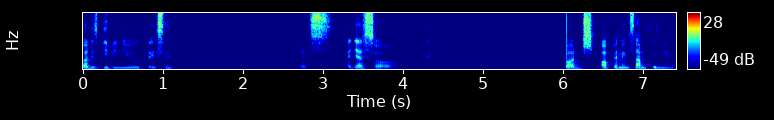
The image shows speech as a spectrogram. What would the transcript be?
God is giving you grace. Eh? Yes. I just saw God opening something and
